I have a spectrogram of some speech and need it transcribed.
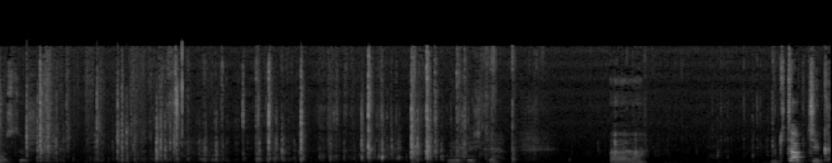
Monster. Neyse işte. Aa, kitapçık.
